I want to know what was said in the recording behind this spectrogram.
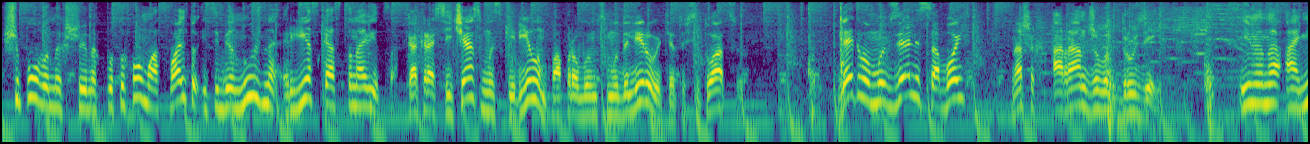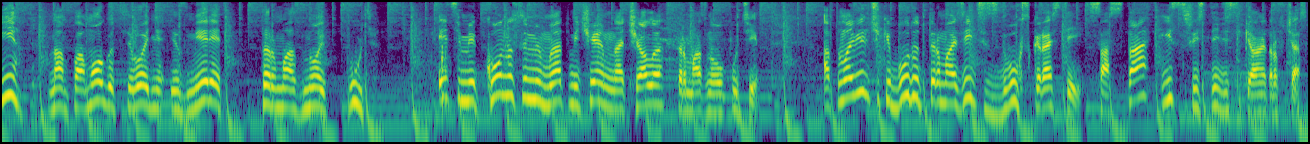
шипованных шинах по сухому асфальту, и тебе нужно резко остановиться. Как раз сейчас мы с Кириллом попробуем смоделировать эту ситуацию. Для этого мы взяли с собой наших оранжевых друзей. Именно они нам помогут сегодня измерить тормозной путь. Этими конусами мы отмечаем начало тормозного пути. Автомобильчики будут тормозить с двух скоростей – со 100 и с 60 км в час.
